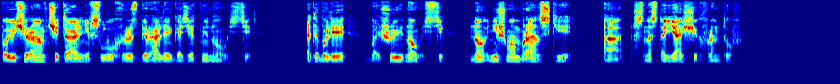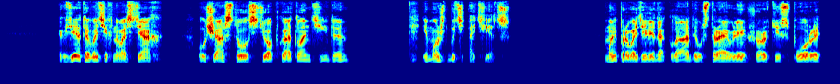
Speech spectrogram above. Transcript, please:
По вечерам в читальне вслух разбирали газетные новости. Это были большие новости — но не швамбранские, а с настоящих фронтов. Где-то в этих новостях участвовал Степка Атлантида и, может быть, отец. Мы проводили доклады, устраивали широкие споры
